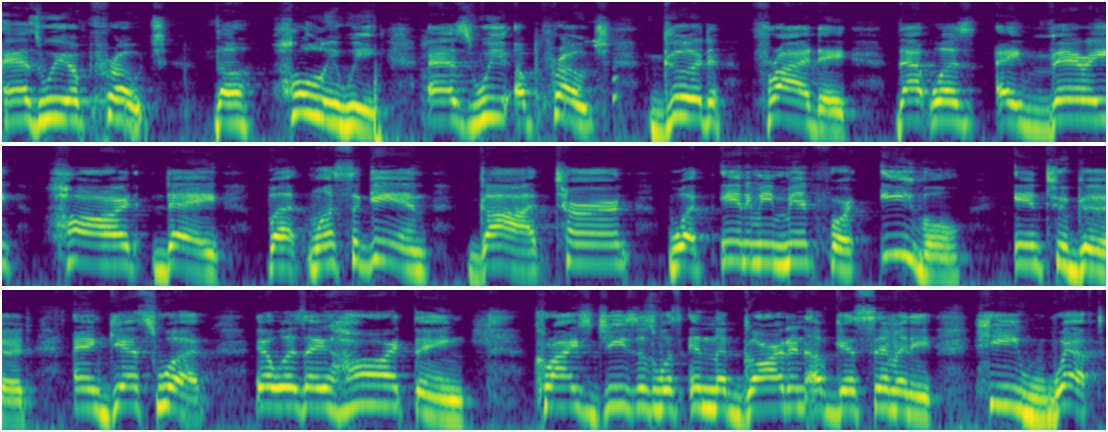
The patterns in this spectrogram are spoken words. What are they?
As we approach the Holy Week as we approach Good Friday. That was a very hard day. But once again, God turned what enemy meant for evil into good. And guess what? It was a hard thing. Christ Jesus was in the Garden of Gethsemane. He wept.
